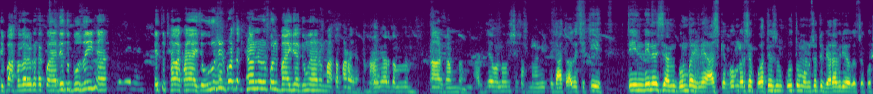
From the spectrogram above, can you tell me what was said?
এই পাঁচ হাজারের কথা কয়া দিয়ে তো বুঝেই না। এই তো ঠেলা খায় আইছে। উরুষের পর তো ফেরানোর কোল বাইরে তুমি আর মাথা ফাড়ায়। আমি আর দম না। আর যাম না। আর যে মনে হচ্ছে স্বপ্ন আমি তো রাত গেছি তিন তিন দিন হয়েছে আমি ঘুম পারি না আজকে ঘুম ধরছে পথে শুন কত মানুষের সাথে বেড়াবেড়ি হয়ে গেছে কত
